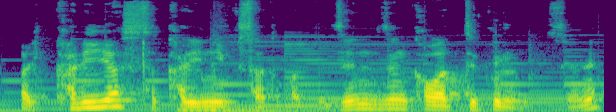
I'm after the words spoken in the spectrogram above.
やっぱり借りやすさ、借りにくさとかって全然変わってくるんですよね。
